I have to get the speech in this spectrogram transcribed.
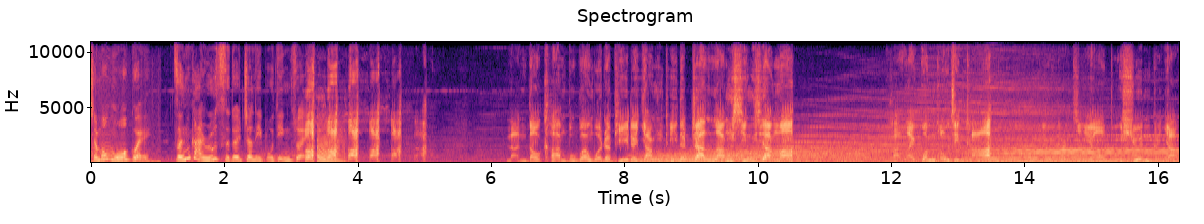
什么魔鬼？怎敢如此对真理不顶嘴？难道看不惯我这披着羊皮的战狼形象吗？看来光头警察有点桀骜不驯的样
